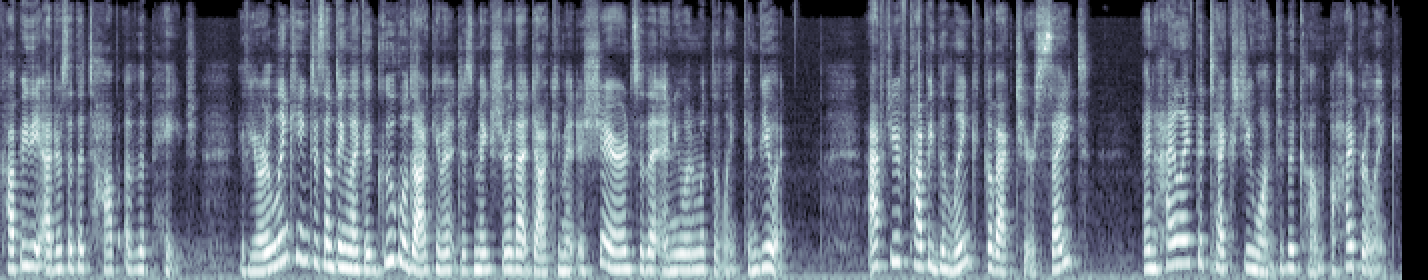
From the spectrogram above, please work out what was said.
copy the address at the top of the page. If you are linking to something like a Google document, just make sure that document is shared so that anyone with the link can view it. After you've copied the link, go back to your site and highlight the text you want to become a hyperlink.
